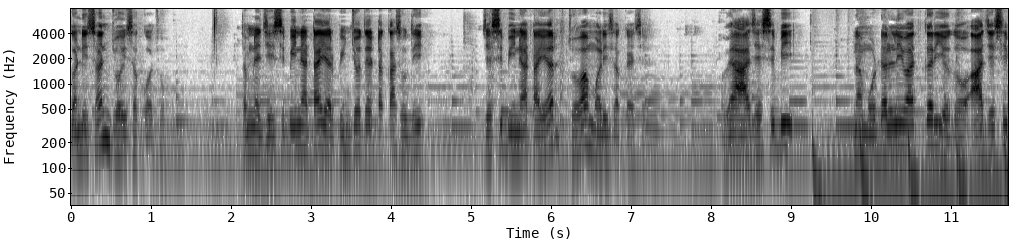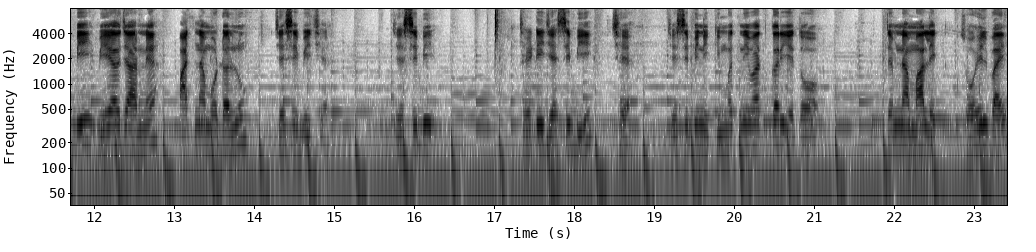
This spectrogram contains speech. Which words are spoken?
કન્ડિશન જોઈ શકો છો. તમને જેસીબીના ટાયર પંચોતેર ટકા સુધી જેસીબીના ટાયર જોવા મળી શકે છે. હવે આ જેસીબીના મોડલની વાત કરીએ તો આ જેસીબી બે હજાર ને પાંચના મોડલનું જેસીબી છે. જેસીબી થ્રીડી જેસીબી છે. જેસીબીની કિંમતની વાત કરીએ તો તેમના માલિક સોહિલભાઈ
